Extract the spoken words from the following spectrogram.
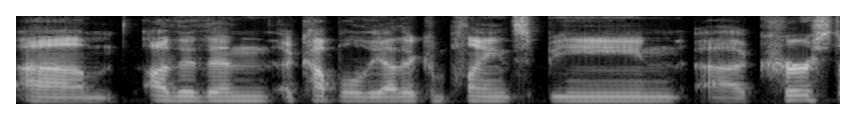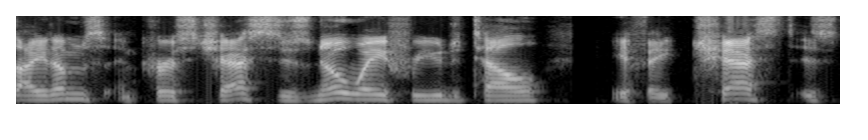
Um, other than a couple of the other complaints being uh, cursed items and cursed chests. There's no way for you to tell if a chest is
